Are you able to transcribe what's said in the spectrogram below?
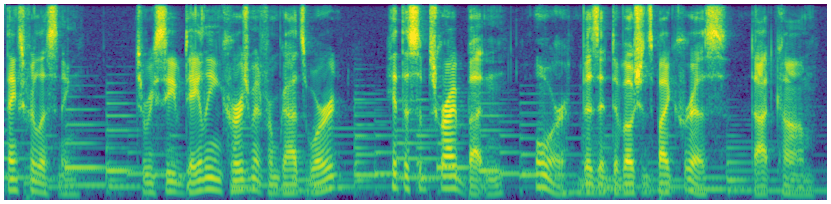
Thanks for listening. To receive daily encouragement from God's Word, hit the subscribe button or visit devotionsbychris.com.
